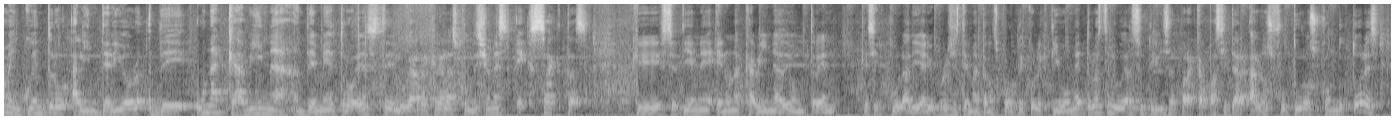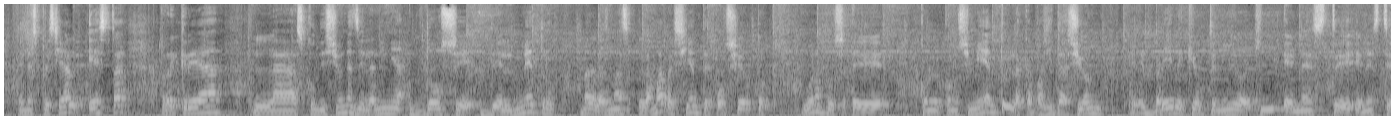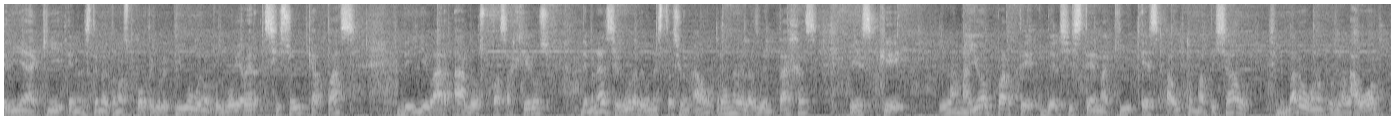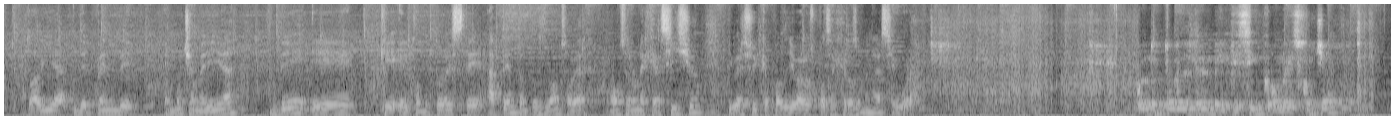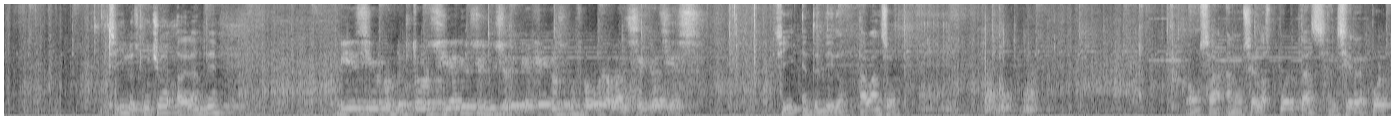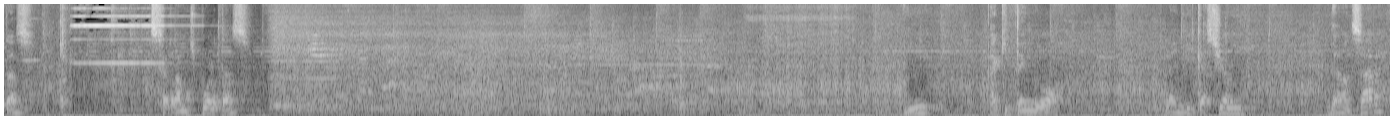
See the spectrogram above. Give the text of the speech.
Me encuentro al interior de una cabina de metro. Este lugar recrea las condiciones exactas que se tiene en una cabina de un tren que circula diario por el sistema de transporte colectivo metro. Este lugar se utiliza para capacitar a los futuros conductores. En especial, esta recrea las condiciones de la línea 12 del metro, una de las más, la más reciente, por cierto. Y bueno, pues eh, con el conocimiento y la capacitación eh, breve que he obtenido aquí en este, en este día, aquí en el sistema de transporte colectivo, bueno, pues voy a ver si soy capaz de llevar a los pasajeros de manera segura de una estación a otra. Una de las ventajas es que la mayor parte del sistema aquí es automatizado. Sin embargo, bueno, pues la labor todavía depende en mucha medida de eh, que el conductor esté atento. Entonces vamos a ver, vamos a hacer un ejercicio y ver si soy capaz de llevar a los pasajeros de manera segura. Conductor del tren 25, ¿me escucha? Sí, lo escucho. Adelante. Bien, señor conductor, si hay un servicio de viajeros, por favor avance. Gracias. Sí, entendido. Avanzo. Vamos a anunciar las puertas, el cierre de puertas. Cerramos puertas. Y aquí tengo la indicación de avanzar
